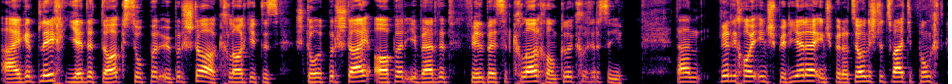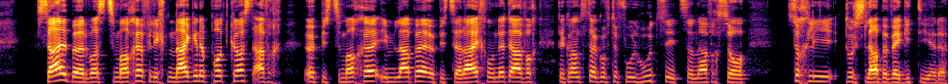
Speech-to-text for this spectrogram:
eigentlich jeden Tag super überstehen. Klar gibt es Stolpersteine, aber ihr werdet viel besser klarkommen und glücklicher sein. Dann werde ich euch inspirieren. Inspiration ist der zweite Punkt selber was zu machen, vielleicht einen eigenen Podcast, einfach etwas zu machen im Leben, etwas zu erreichen und nicht einfach den ganzen Tag auf der Full Hut sitzen und einfach so, so ein bisschen durchs Leben vegetieren.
